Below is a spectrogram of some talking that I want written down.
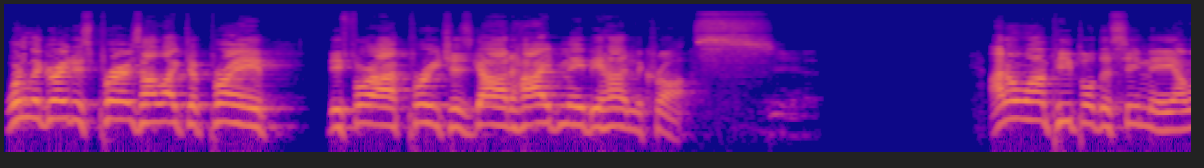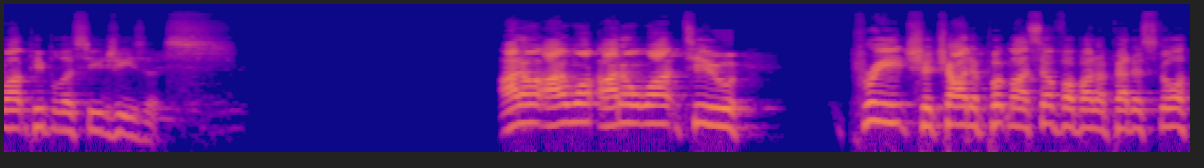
One of the greatest prayers I like to pray before I preach is God, hide me behind the cross. I don't want people to see me. I want people to see Jesus. I don't, I want, I don't want to preach to try to put myself up on a pedestal.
